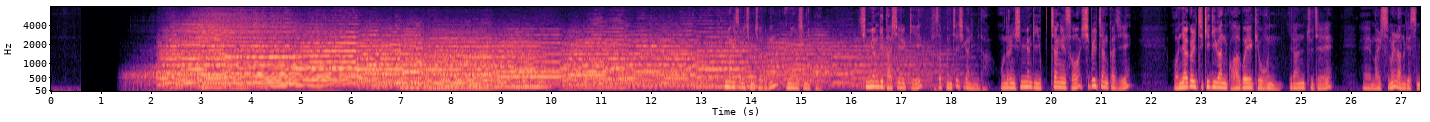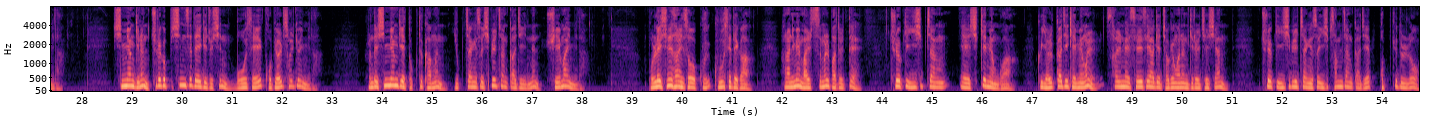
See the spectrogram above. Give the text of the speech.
희망의 소리 청취자 여러분 안녕하십니까? 신명기 다시 읽기 다섯 번째 시간입니다. 오늘은 신명기 6장에서 11장까지 언약을 지키기 위한 과거의 교훈이라는 주제의 말씀을 나누겠습니다. 신명기는 출애굽 신세대에게 주신 모세의 고별 설교입니다. 그런데 신명기의 독특함은 6장에서 11장까지 있는 쉐마입니다. 본래 시내산에서 구, 9세대가 하나님의 말씀을 받을 때 출애굽기 20장의 십계명과 그 10가지 계명을 삶에 세세하게 적용하는 길을 제시한 출애굽기 21장에서 23장까지의 법규들로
